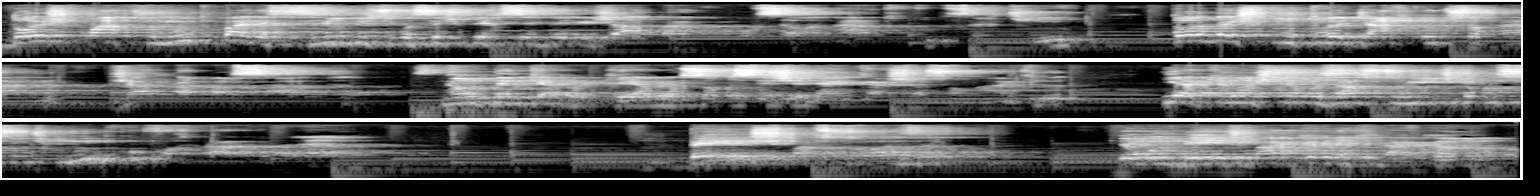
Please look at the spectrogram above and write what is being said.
dois quartos muito parecidos, se vocês perceberem já está com porcelanato, tudo certinho. Toda a estrutura de ar-condicionado já está passada, não tem quebra-quebra, é só você chegar e encaixar sua máquina. E aqui nós temos a suíte, que é uma suíte muito confortável. Bem espaçosa, tem um ambiente bacana aqui da cama,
